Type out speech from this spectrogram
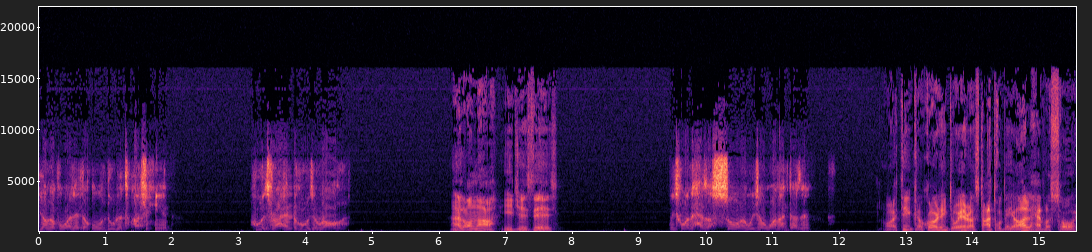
younger boy let the old dude touch him? Who is right and who is wrong? I don't know. It just is. Which one has a soul and which one doesn't? Oh, I think according to Aristotle, they all have a soul.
